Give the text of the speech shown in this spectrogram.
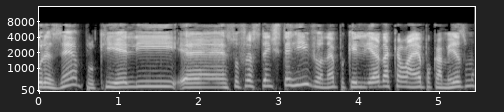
por exemplo, que ele é, sofreu um acidente terrível, né? Porque ele é daquela época mesmo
